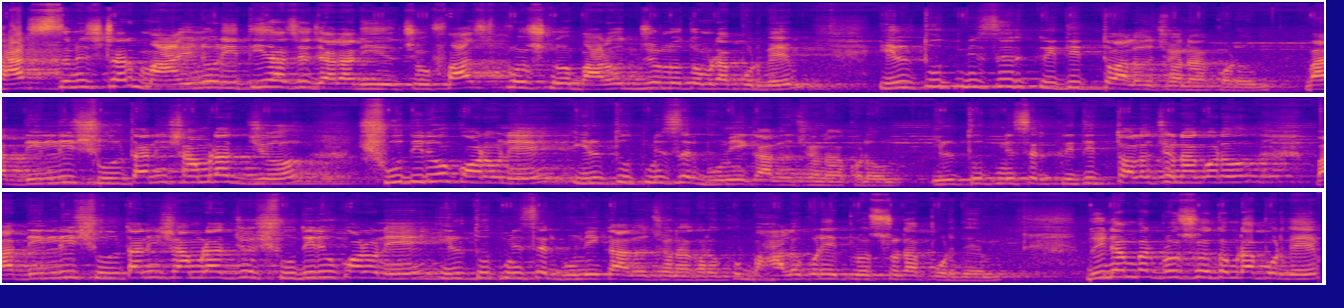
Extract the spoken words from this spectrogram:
থার্ড সেমিস্টার মাইনর ইতিহাসে যারা নিয়েছো ফার্স্ট প্রশ্ন বারোর জন্য তোমরা পড়বে ইলতুতমিসের কৃতিত্ব আলোচনা করো বা দিল্লির সুলতানি সাম্রাজ্য সুদৃঢ় সুদৃঢ়করণে ইলতুতমিসের ভূমিকা আলোচনা করো। ইলতুতমিসের কৃতিত্ব আলোচনা করো বা দিল্লির সুলতানি সাম্রাজ্য সুদৃঢ়করণে ইলতুতমিসের ভূমিকা আলোচনা করো। খুব ভালো করে এই প্রশ্নটা পড়বে। দুই নম্বর প্রশ্ন তোমরা পড়বে,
